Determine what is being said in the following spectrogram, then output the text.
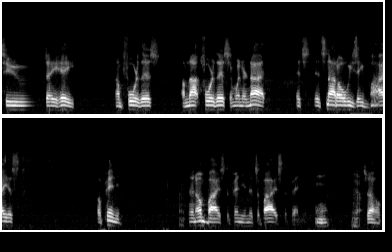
to say, "Hey, I'm for this. I'm not for this." And when they're not, it's it's not always a biased opinion, an unbiased opinion. It's a biased opinion. Yeah. So,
